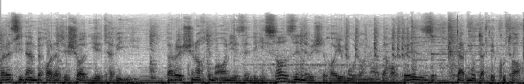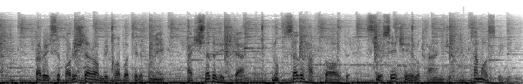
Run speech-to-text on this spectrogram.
و رسیدن به حالت شادی طبیعی. برای شناخت معانی زندگی ساز نوشته های مولانا و حافظ در مدت کوتاه. برای سفارش در آمریکا با تلفن 818 970 3345 تماس بگیرید.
